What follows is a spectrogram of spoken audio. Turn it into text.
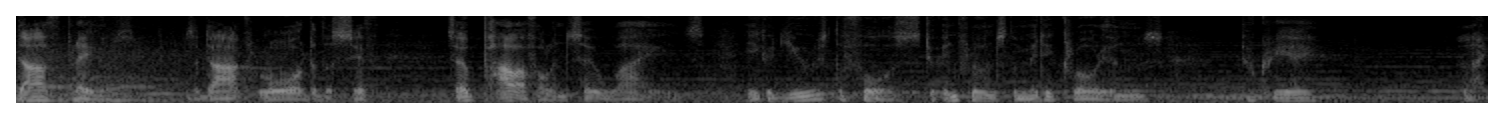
Darth Plagueis a dark lord of the Sith, so powerful and so wise. He could use the Force to influence the midi-chlorians to create life.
